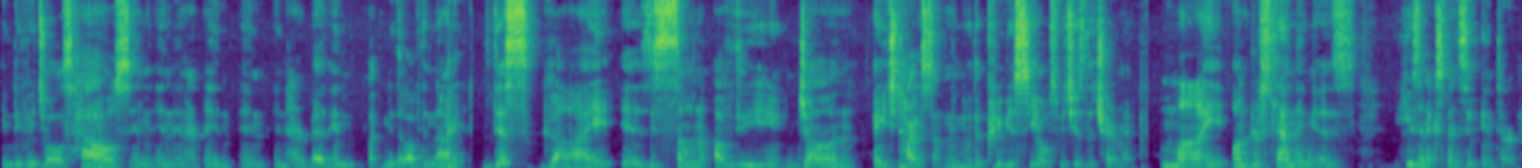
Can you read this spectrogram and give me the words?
individual's house in in in her, in, in, in her bed in like middle of the night. This guy is the son of the John H. Tyson, you know, the previous CEOs, which is the chairman. My understanding is he's an expensive intern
